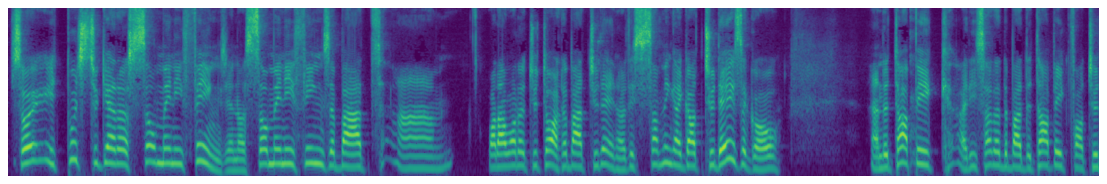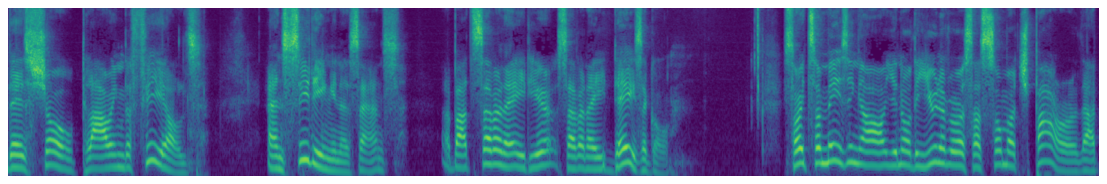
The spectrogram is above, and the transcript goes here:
So it puts together so many things, you know, so many things about um, what I wanted to talk about today. You know, this is something I got two days ago, and the topic I decided about the topic for today's show: plowing the fields and seeding, in a sense, about seven, eight years, seven, eight days ago. So it's amazing how you know the universe has so much power that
